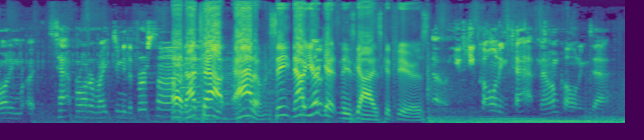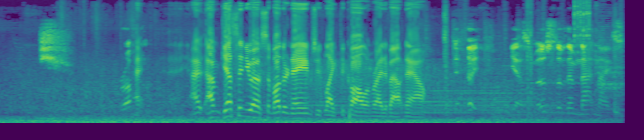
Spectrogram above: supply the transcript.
brought him. Uh, Tapp brought her right to me the first time. Oh, not Tapp, Adam. See, now you're Uh, getting these guys confused. No, you keep calling him Tapp. Now I'm calling him Tapp. Rough I, I, I'm guessing you have some other names you'd like to call him right about now. yes, most of them not nice.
